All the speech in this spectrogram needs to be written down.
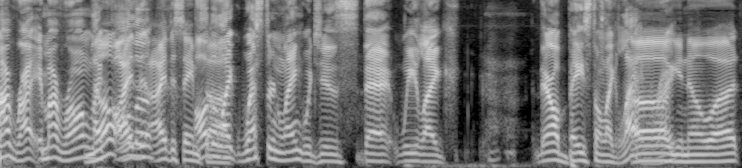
I right? Am I wrong? Like No, all I the, I had the same All the like Western languages that we like, they're all based on like Latin, Oh, right? you know what?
